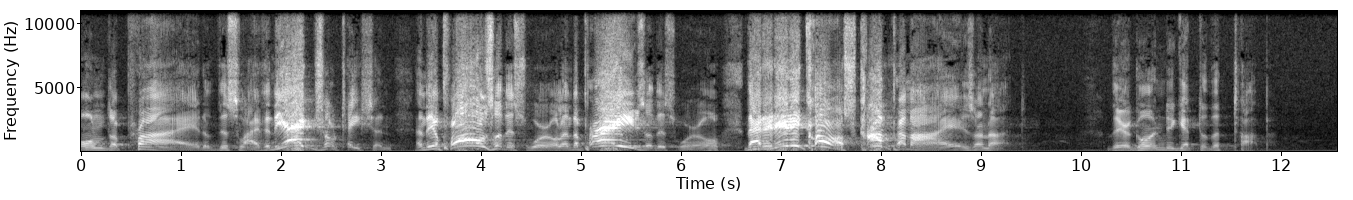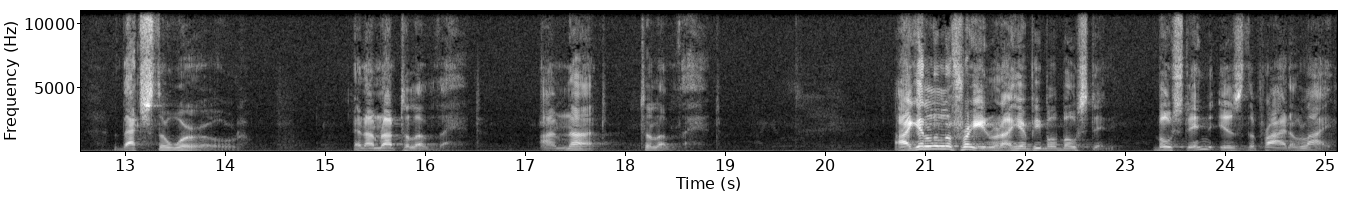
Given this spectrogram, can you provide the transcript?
on the pride of this life and the exaltation and the applause of this world and the praise of this world that at any cost, compromise or not, they're going to get to the top. That's the world. And I'm not to love that. I'm not to love that. I get a little afraid when I hear people boasting. Boasting is the pride of life.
